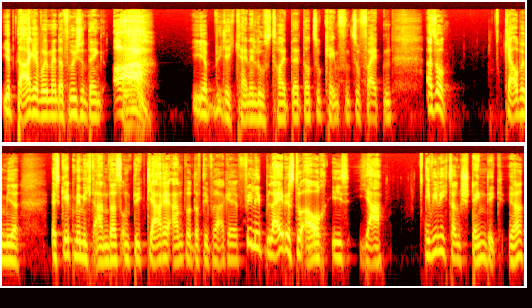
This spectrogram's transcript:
ich habe Tage, wo ich mir in der Früh schon denke, ah, ich habe wirklich keine Lust heute da zu kämpfen, zu fighten. Also, glaube mir, es geht mir nicht anders und die klare Antwort auf die Frage, Philipp, leidest du auch, ist ja. Ich will nicht sagen ständig, ja,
